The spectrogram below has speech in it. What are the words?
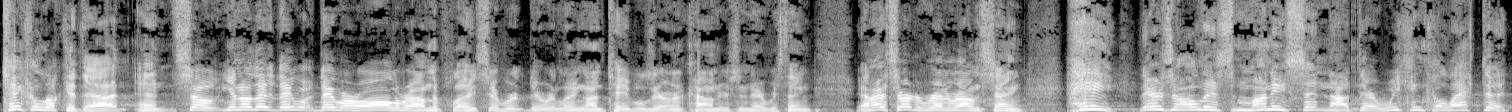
Take a look at that. And so, you know, they, they, were, they were all around the place. They were, they were laying on tables there on counters and everything. And I started running around saying, hey, there's all this money sitting out there. We can collect it.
